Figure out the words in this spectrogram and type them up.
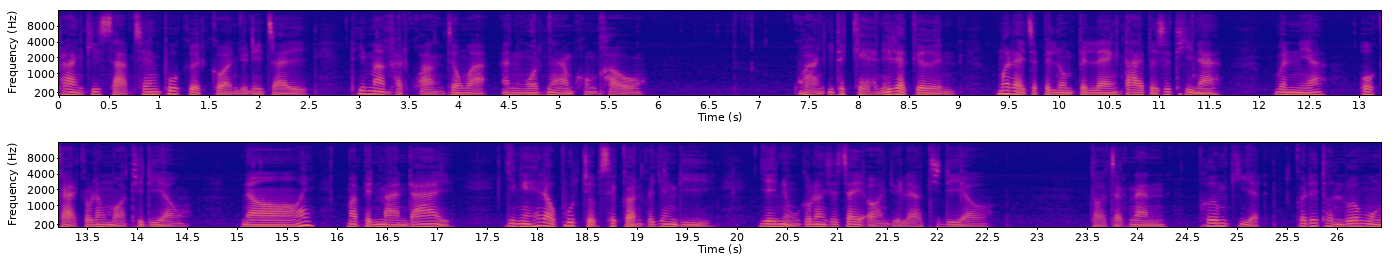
พลางคิดสาบแช่งผู้เกิดก่อนอยู่ในใจ ที่มาขัดขวางจังหวะอันงดงามของเขา ขวางอิตาแก่นี่เหลือเกิน เมื่อไหร่จะเป็นลมเป็นแรงตายไปสักทีนะ วันนี้โอกาสกำลังเหมาะทีเดียว น้อย มาเป็นมารได้ ยังไงให้เราพูดจบซะก่อนก็ยังดียายหนูกำลังจะใจอ่อนอยู่แล้วทีเดียว ต่อจากนั้นเพิ่มเกียรติก็ได้ทนร่วมวง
